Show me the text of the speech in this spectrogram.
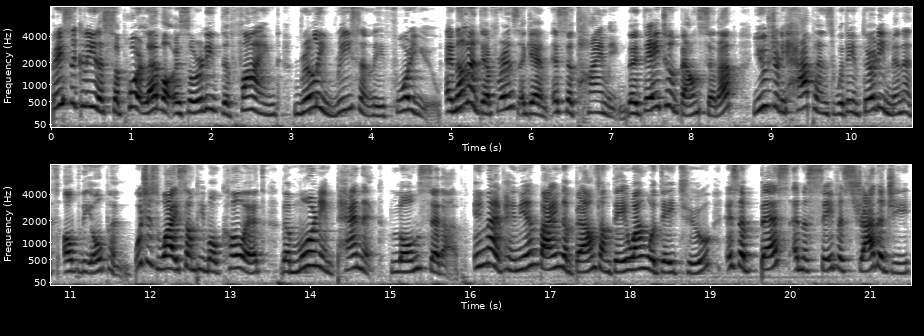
Basically, the support level is already defined really recently for you. Another difference, again, is the timing. The day two bounce setup usually happens within 30 minutes of the open, which is why some people call it the morning panic long setup. In my opinion, buying the bounce on day one or day two is the best and the safest strategy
